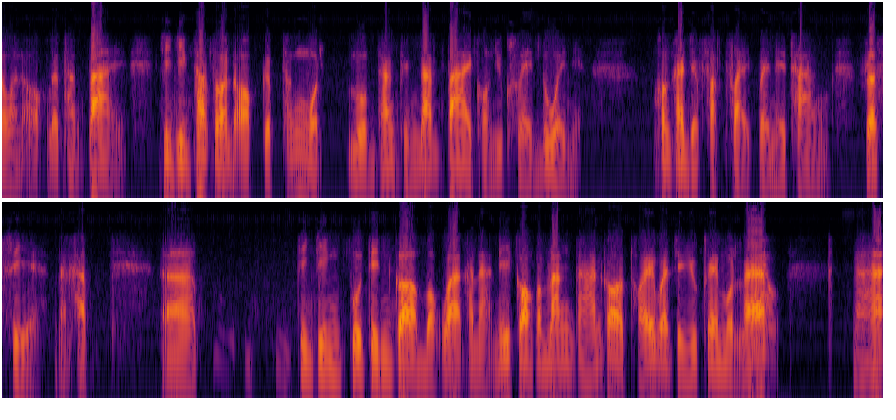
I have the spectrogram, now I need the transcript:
ตะวันออกและทางใต้ จริง ๆ ภาคตะวันออกเกือบทั้งหมด รวมทั้งถึงด้านใต้ของยูเครนด้วยเนี่ย ค่อนข้างจะฝักใฝ่ไปในทางรัสเซียนะครับจริง ๆ ปูตินก็บอกว่าขณะนี้กองกำลังฐานก็ถอยมาจากยูเครนหมดแล้วนะฮะ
